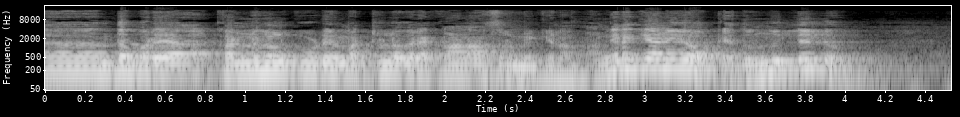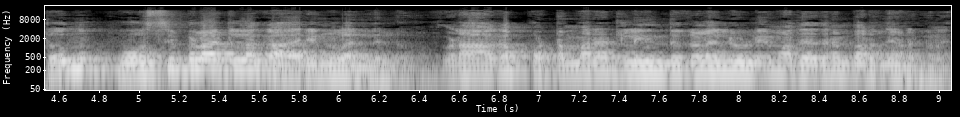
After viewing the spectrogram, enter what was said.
എന്താ പറയാ കണ്ണുകൾ കൂടി മറ്റുള്ളവരെ കാണാൻ ശ്രമിക്കണം. അങ്ങനെയൊക്കെയാണെങ്കിൽ ഓക്കെ ഇതൊന്നും ഇല്ലല്ലോ. ഇതൊന്നും പോസിബിൾ ആയിട്ടുള്ള കാര്യങ്ങളല്ലല്ലോ. ഇവിടെ ആകെ പൊട്ടന്മാരായിട്ടുള്ള ഹിന്ദുക്കളല്ലേ ഉള്ളൂ മതേതരം പറഞ്ഞു നടക്കണേ.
